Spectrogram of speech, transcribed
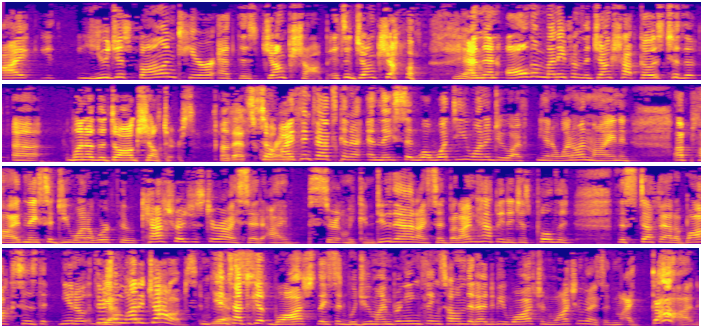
I, you just volunteer at this junk shop. It's a junk shop. Yeah. And then all the money from the junk shop goes to the, uh, one of the dog shelters. Oh, that's So great. I think that's gonna. And they said, "Well, what do you want to do?" I, you know, went online and applied, and they said, "Do you want to work the cash register?" I said, "I certainly can do that." I said, "But I'm happy to just pull the the stuff out of boxes. That you know, there's Yeah. a lot of jobs and Yes. things have to get washed." They said, "Would you mind bringing things home that had to be washed and washing them?" I said, "My God,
